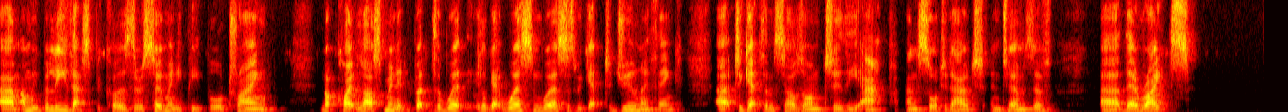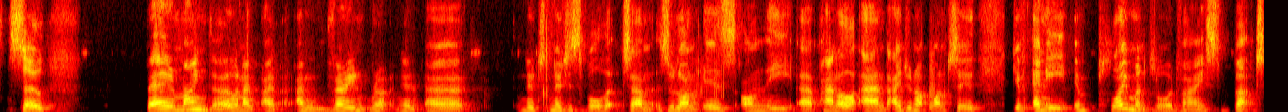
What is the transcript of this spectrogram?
Um, and we believe that's because there are so many people trying, not quite last minute, but the, it'll get worse and worse as we get to June, I think, uh, to get themselves onto the app and sort it out in terms of uh, their rights. So bear in mind, though, and I, am very uh, not noticeable that um, Zulon is on the uh, panel, and I do not want to give any employment law advice, but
